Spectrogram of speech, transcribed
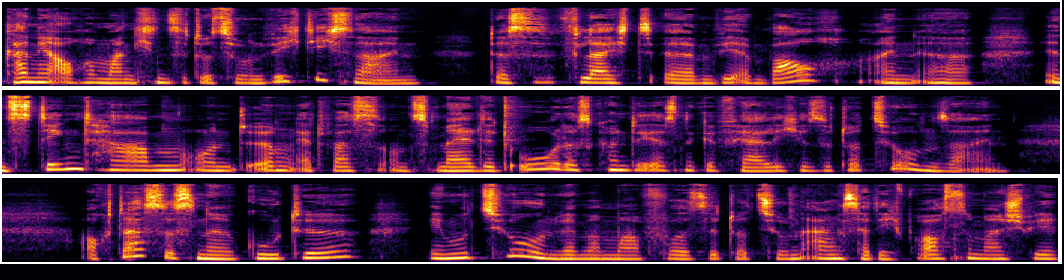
kann ja auch in manchen Situationen wichtig sein, dass vielleicht äh, wir im Bauch ein äh, Instinkt haben und irgendetwas uns meldet, oh, das könnte jetzt eine gefährliche Situation sein. Auch das ist eine gute Emotion, wenn man mal vor Situationen Angst hat. Ich brauche zum Beispiel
